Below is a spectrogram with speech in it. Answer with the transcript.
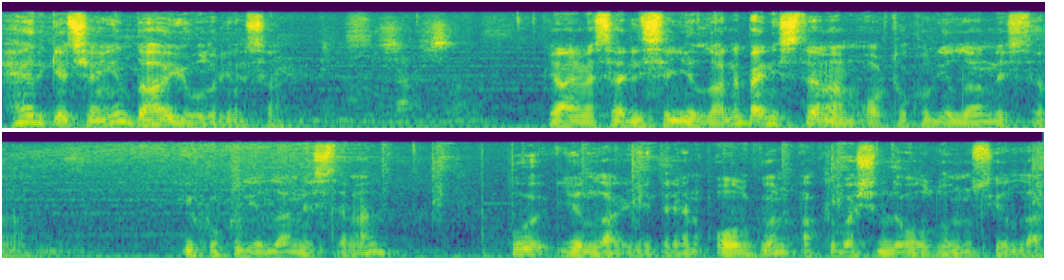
Her geçen yıl daha iyi olur insan. Yani mesela lise yıllarını ben istemem, ortaokul yıllarını da istemem, ilkokul yıllarını da istemem. Bu yıllar iyidir. Yani olgun, aklı başında olduğumuz yıllar,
